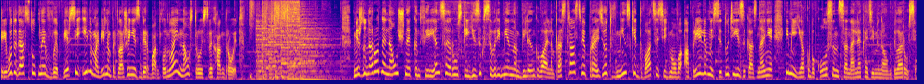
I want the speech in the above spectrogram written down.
Переводы доступны в веб-версии или мобильном приложении Сбербанк онлайн на устройствах Android. Международная научная конференция «Русский язык в современном билингвальном пространстве» пройдет в Минске 27 апреля в Институте языкознания имени Якуба Кулоса Национальной академии наук Беларуси.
